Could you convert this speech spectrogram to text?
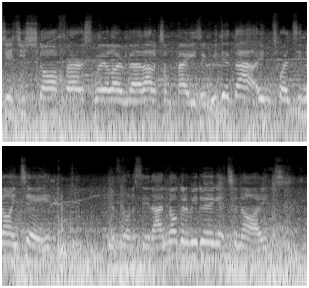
City Star Ferris wheel over there, that looks amazing. We did that in 2019, if you want to see that. I'm not going to be doing it tonight.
